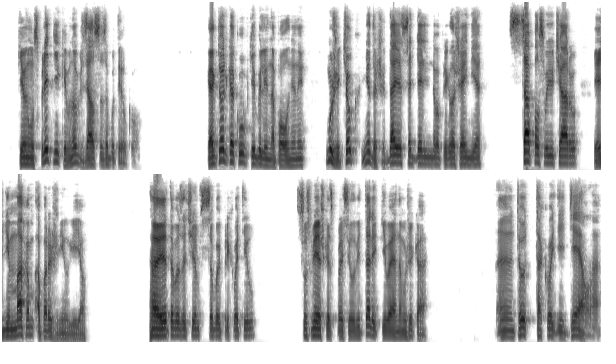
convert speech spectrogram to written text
— кивнул сплетник и вновь взялся за бутылку. Как только кубки были наполнены, мужичок, не дожидаясь отдельного приглашения, сцапал свою чару и одним махом опорожнил ее. — А этого зачем с собой прихватил? — с усмешкой спросил Виталик, кивая на мужика. Э, тут такое дело.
